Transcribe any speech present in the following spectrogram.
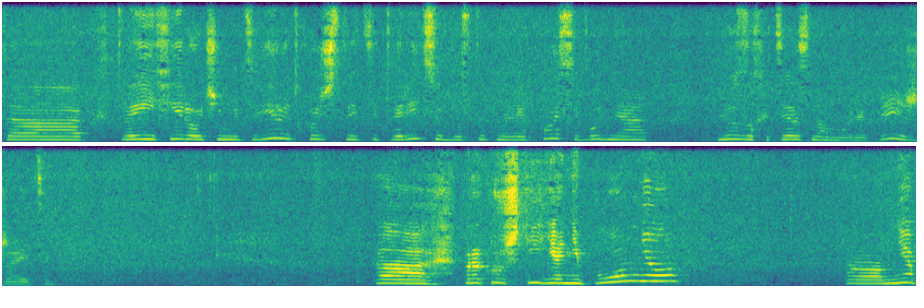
Так, твои эфиры очень мотивируют, хочется идти творить, все доступно легко. Сегодня плюс захотелось на море. Приезжайте. А, про кружки я не помню. А, мне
